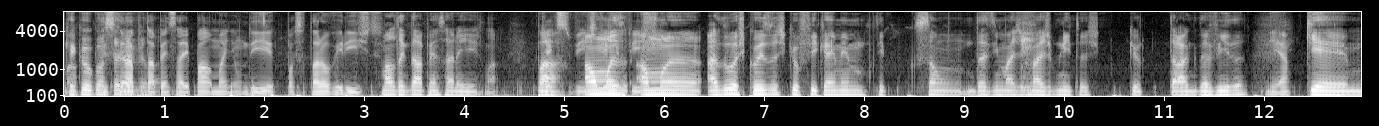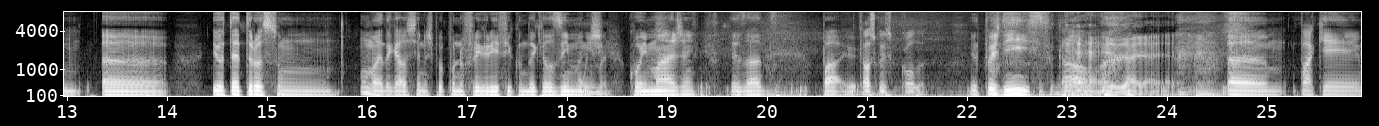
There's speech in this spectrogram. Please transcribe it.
que é que eu aconselho a ver Está a pensar em ir para a Alemanha um dia, que possa estar a ouvir isto. Malta que dá a pensar a ir lá. que Pá, é que se viste? há, O que é uma, que é fixe? há, uma, há duas coisas que eu fiquei mesmo tipo, que são das imagens mais bonitas que eu trago da vida. Yeah. que é ah, eu até trouxe um, uma daquelas cenas para pôr no frigorífico, um daqueles Um ímãs imã. com a imagem, exato. Pá, eu, Aquelas coisas que cola. Eu depois disse, calma. Ahm, pá, que é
